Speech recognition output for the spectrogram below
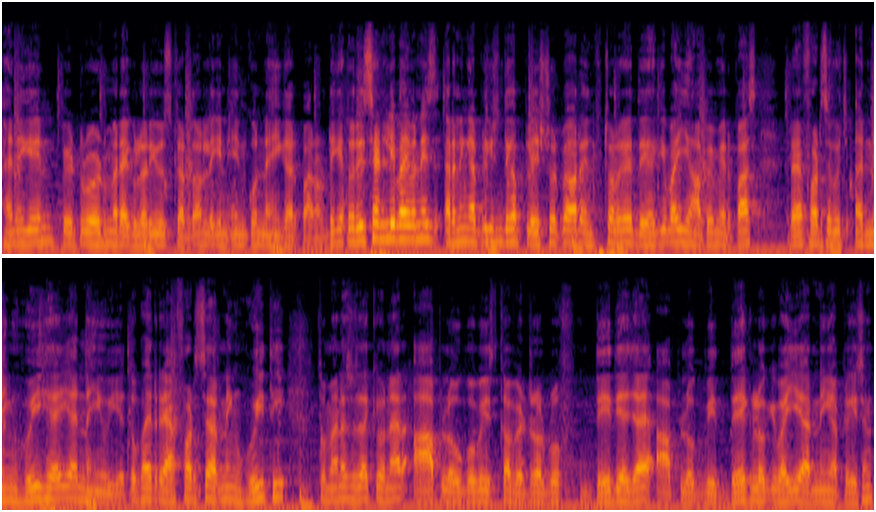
हैनीगेन पेट्रोल में रेगुलर यूज़ करता हूँ, लेकिन इनको नहीं कर पा रहा हूँ, ठीक है? तो रिसेंटली भाई मैंने इस अर्निंग एप्लीकेशन देखा प्ले स्टोर पर और इंस्टॉल करके देखा कि भाई यहाँ पे मेरे पास रेफर से कुछ अर्निंग हुई है या नहीं हुई है। तो भाई रेफर से अर्निंग हुई थी तो मैंने सोचा क्यों यार आप लोगों को भी इसका विड्रॉल प्रूफ दे दिया जाए। आप लोग भी देख लो कि भाई ये अर्निंग एप्लीकेशन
